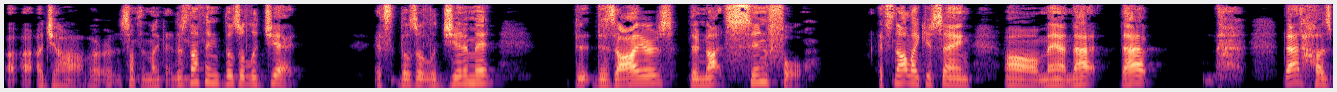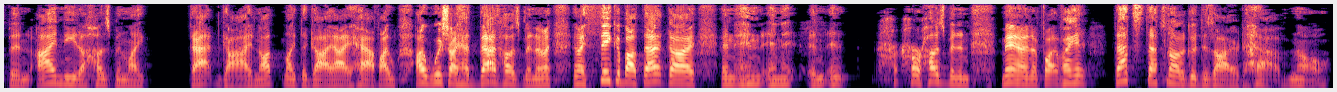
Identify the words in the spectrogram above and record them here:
a, a job or something like that? There's nothing, those are legit. It's, those are legitimate desires. They're not sinful. It's not like you're saying, oh man, that, that, that husband, I need a husband like that guy, not like the guy I have. I, I wish I had that husband. And I, and I think about that guy and, and, and, and, and her, her, husband. And man, if I, if I get, that's, that's not a good desire to have. No.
